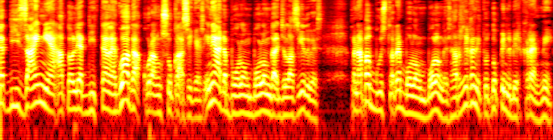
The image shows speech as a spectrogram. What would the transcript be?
lihat desainnya atau lihat detailnya, gue agak kurang suka sih guys. Ini ada bolong-bolong gak jelas gitu guys. Kenapa boosternya bolong-bolong guys? Harusnya kan ditutupin lebih keren nih.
